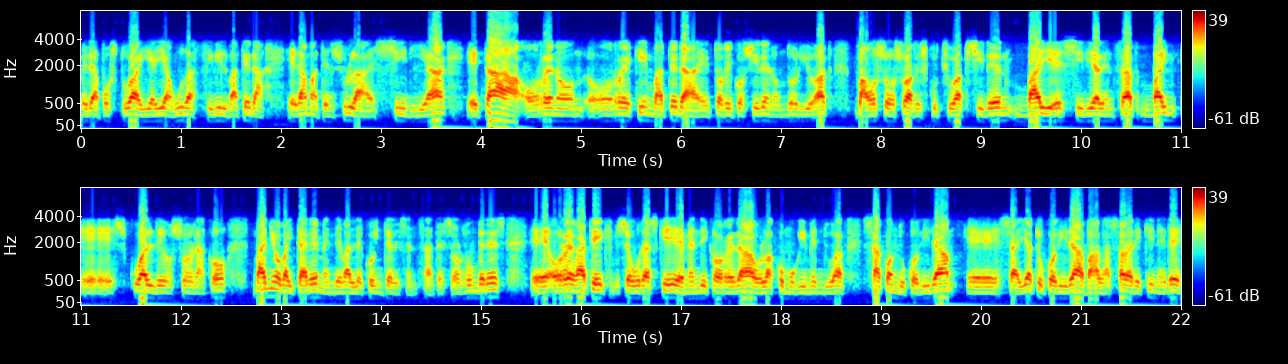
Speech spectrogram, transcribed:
bera postua iaia guda zibil batera eramaten zula Siriak, eta horren horrekin batera etorriko ziren ondorioak, ba oso oso arriskutsuak ziren, bai e, Siriaren zat, bai e, eskualde oso erako, baino baita ere mendebaldeko interesen zat. Ez orduan berez, e, horregatik, segurazki, hemendik aurrera olako mugimenduak sakonduko dira, e, saiatuko dira, ba, lasadarekin ere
